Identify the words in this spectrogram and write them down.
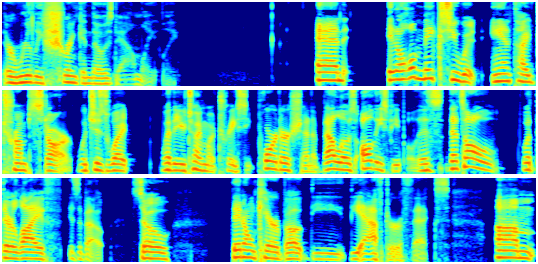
they're really shrinking those down lately. And it all makes you an anti-Trump star, which is what whether you're talking about Tracy Porter, Shenna Bellows, all these people, is that's all what their life is about. So they don't care about the the after effects. Um,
